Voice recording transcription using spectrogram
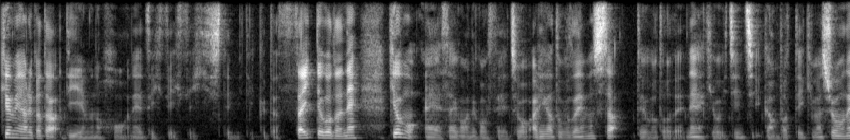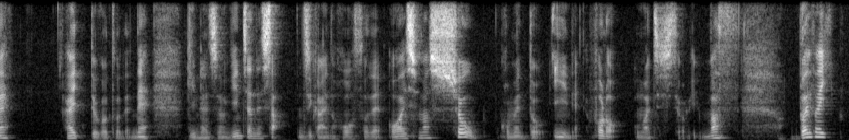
興味ある方は DM の方をね、ぜひぜひぜひしてみてください。ということでね、今日も、えー、最後までご清聴ありがとうございました。ということでね、今日一日頑張っていきましょうね。はい。ということでね、銀ラジの銀ちゃんでした。次回の放送でお会いしましょう。コメント、いいね、フォローお待ちしております。バイバイ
